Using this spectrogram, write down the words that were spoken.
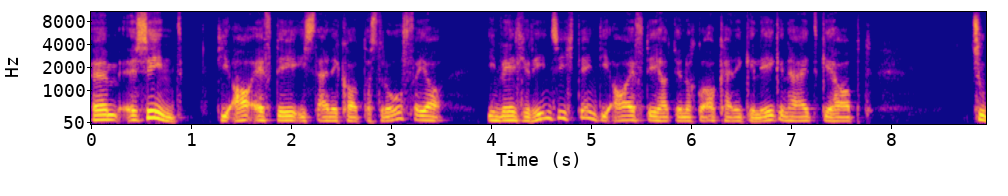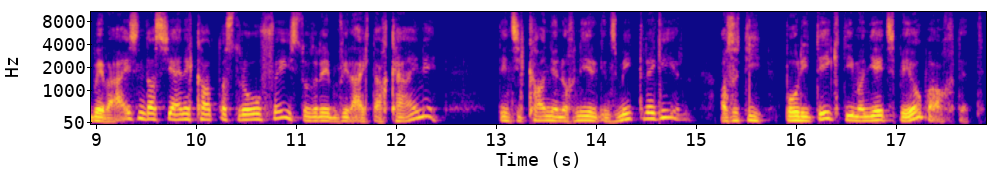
ähm, sind. Die AfD ist eine Katastrophe. Ja, in welcher Hinsicht denn? Die AfD hat ja noch gar keine Gelegenheit gehabt, zu beweisen, dass sie eine Katastrophe ist oder eben vielleicht auch keine denn sie kann ja noch nirgends mitregieren. Also die Politik, die man jetzt beobachtet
